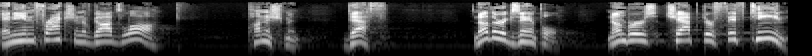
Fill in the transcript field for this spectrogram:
Any infraction of God's law, punishment, death. Another example, Numbers chapter 15,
